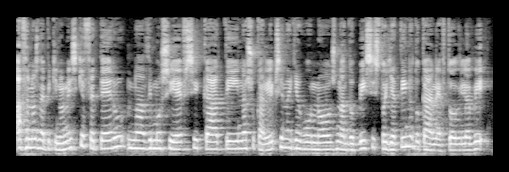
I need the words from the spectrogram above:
αφενός να επικοινωνήσει και φετέρου να δημοσιεύσει κάτι, να σου καλύψει ένα γεγονός, να τον πείσει το γιατί να το κάνει αυτό. Δηλαδή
